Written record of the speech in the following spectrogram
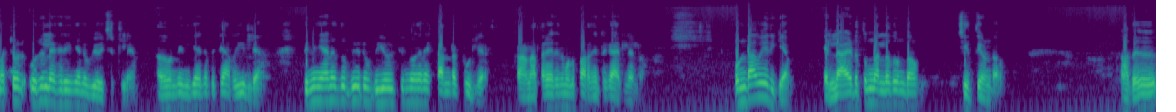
മറ്റൊരു ഒരു ലഹരി ഞാൻ ഉപയോഗിച്ചിട്ടില്ല. അതുകൊണ്ട് എനിക്ക് അതിനെപ്പറ്റി അറിയില്ല. പിന്നെ ഞാനിത് ഉപ- ഉപയോഗിക്കുന്നതിനെ കണ്ടിട്ടില്ല കാണാത്ത കാര്യം നമ്മൾ പറഞ്ഞിട്ട് കാര്യമില്ലല്ലോ. ഉണ്ടാവുമായിരിക്കാം. എല്ലായിടത്തും നല്ലതും ഉണ്ടാവും ചീത്തയും അത്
